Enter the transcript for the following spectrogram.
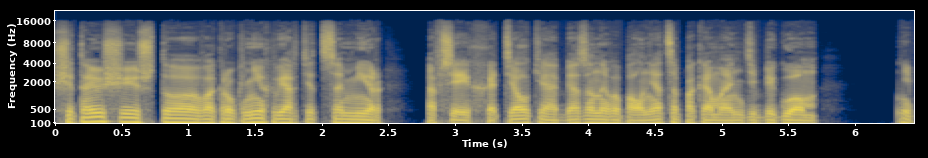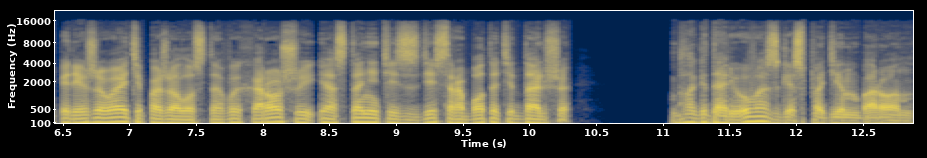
считающие, что вокруг них вертится мир, а все их хотелки обязаны выполняться по команде бегом. «Не переживайте, пожалуйста, вы хороший и останетесь здесь работать и дальше». «Благодарю вас, господин барон».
